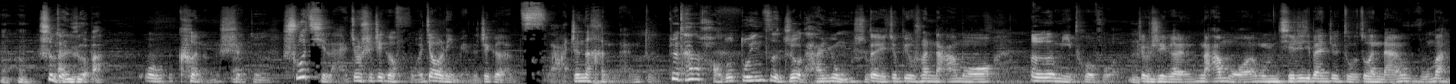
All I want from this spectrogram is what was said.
嗯哼，是兰若吧？我可能是嗯对说起来，就是这个佛教里面的这个词啊，真的很难读。就，它的好多多音字只有它用，是吧？对，就比如说南无阿弥陀佛，就是这个南无，我们其实一般就读作南无嘛，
